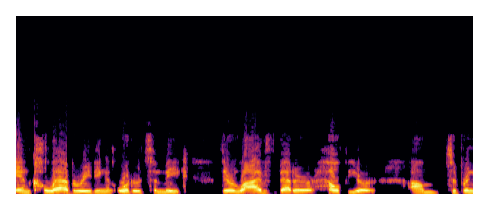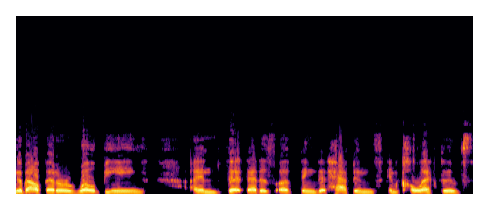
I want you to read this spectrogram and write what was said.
and collaborating in order to make their lives better, healthier, um, to bring about better well-being. And that, that is a thing that happens in collectives.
